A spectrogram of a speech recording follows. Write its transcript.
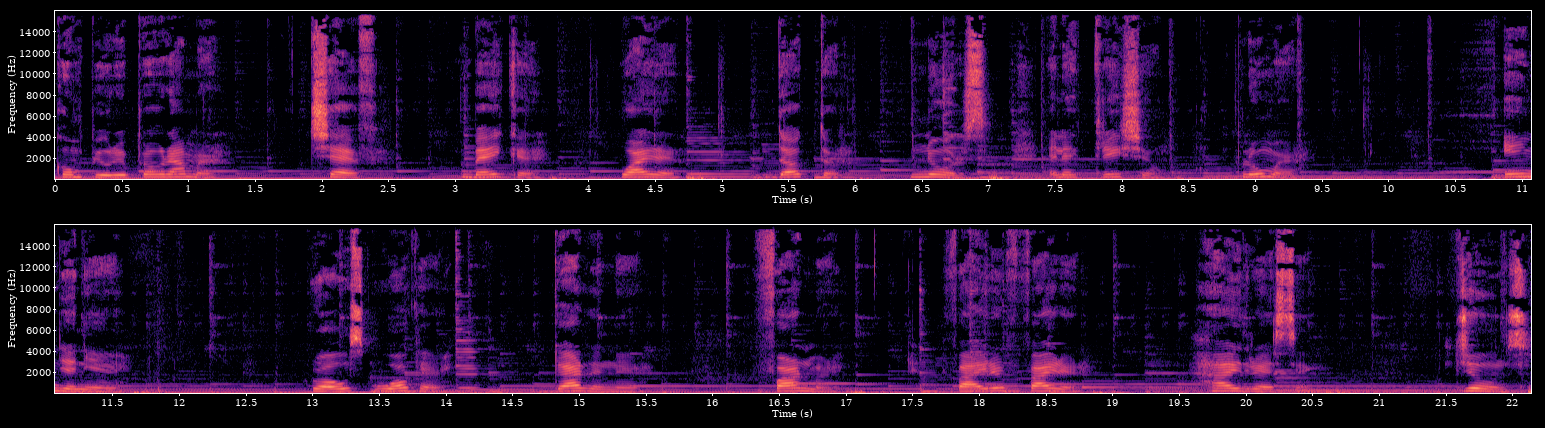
computer programmer, chef, baker, waiter, doctor, nurse, electrician, plumber, engineer, rose walker, gardener, farmer, fighter fighter, hairdresser, Jones,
